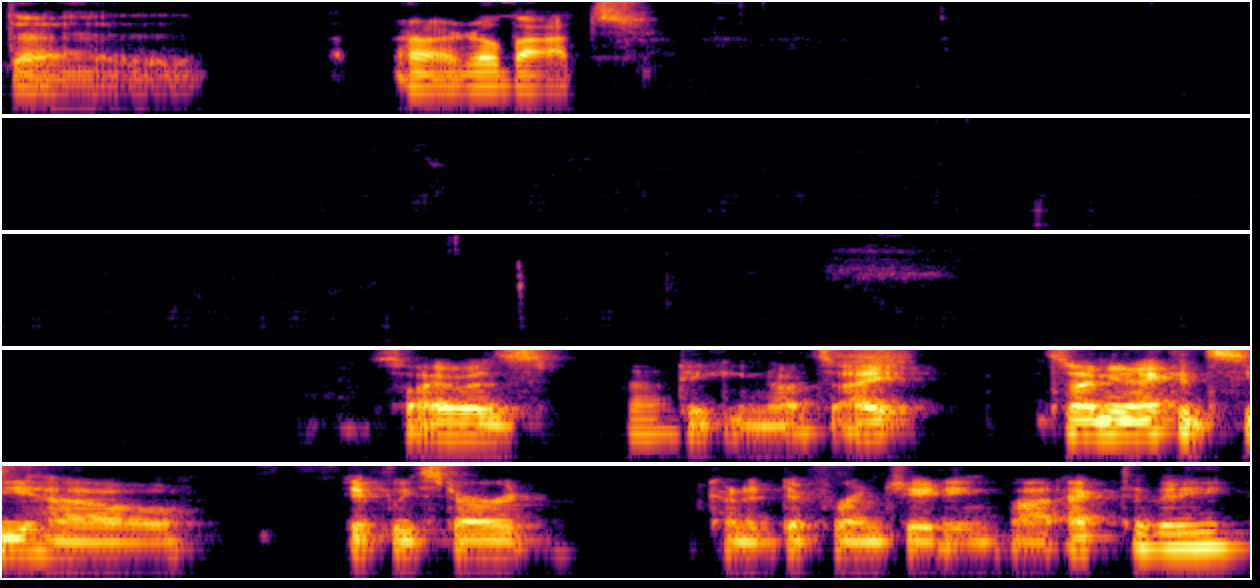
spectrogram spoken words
the uh, robot So I was taking notes. I so I mean I could see how if we start kind of differentiating bot activity,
